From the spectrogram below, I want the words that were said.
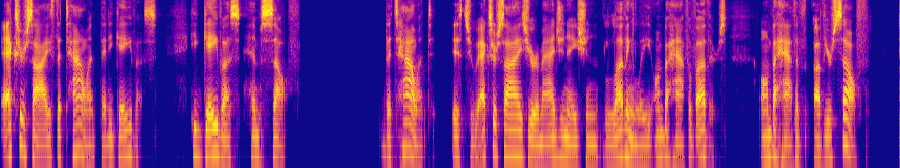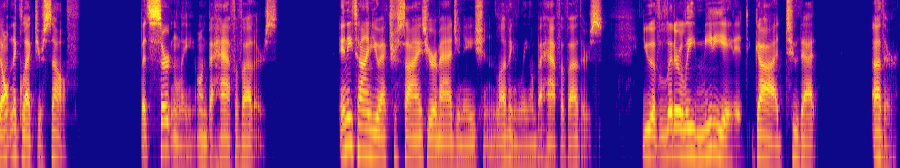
exercised the talent that he gave us. He gave us Himself. The talent is to exercise your imagination lovingly on behalf of others, on behalf of, of yourself. Don't neglect yourself, but certainly on behalf of others. Anytime you exercise your imagination lovingly on behalf of others, you have literally mediated God to that other.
